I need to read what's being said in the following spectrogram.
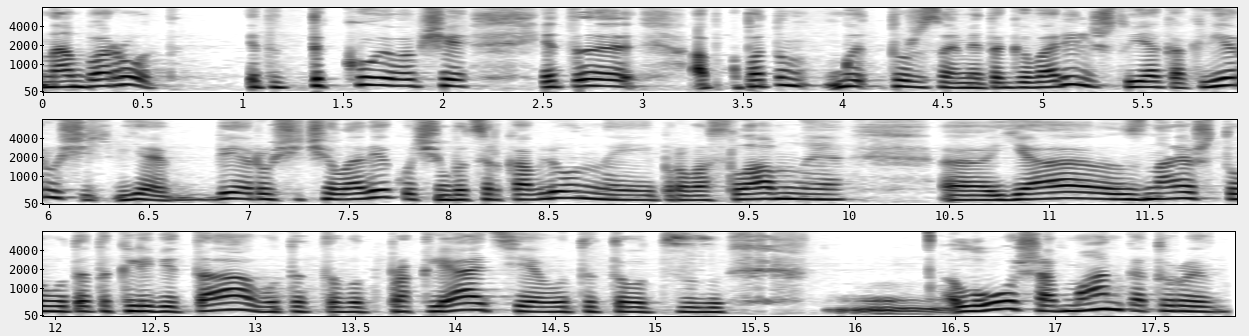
наоборот. Это такое вообще... Это... А а потом мы тоже с вами это говорили, что я как верующий, я верующий человек, очень воцерковленный, православный. Э, Я знаю, что вот эта клевета, вот это вот проклятие, вот это вот м, ложь, обман, который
